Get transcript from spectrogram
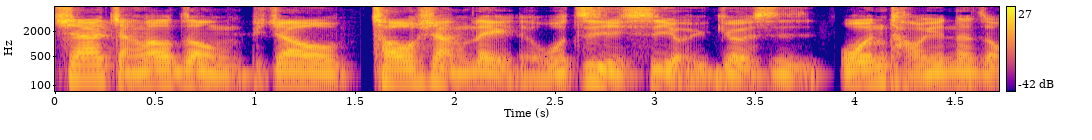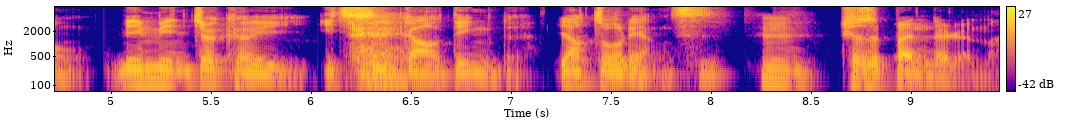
现在讲到这种比较抽象类的，我自己是有一个是，我很讨厌那种明明就可以一次搞定的，要做两次，嗯，就是笨的人嘛，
